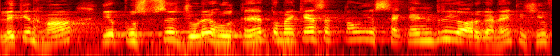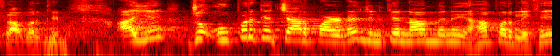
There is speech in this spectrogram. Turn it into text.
लेकिन हाँ ये पुष्प से जुड़े होते हैं तो मैं कह सकता हूँ ये सेकेंडरी ऑर्गन है किसी फ्लावर के। आइए, जो ऊपर के चार पार्ट हैं, जिनके नाम मैंने यहाँ पर लिखे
